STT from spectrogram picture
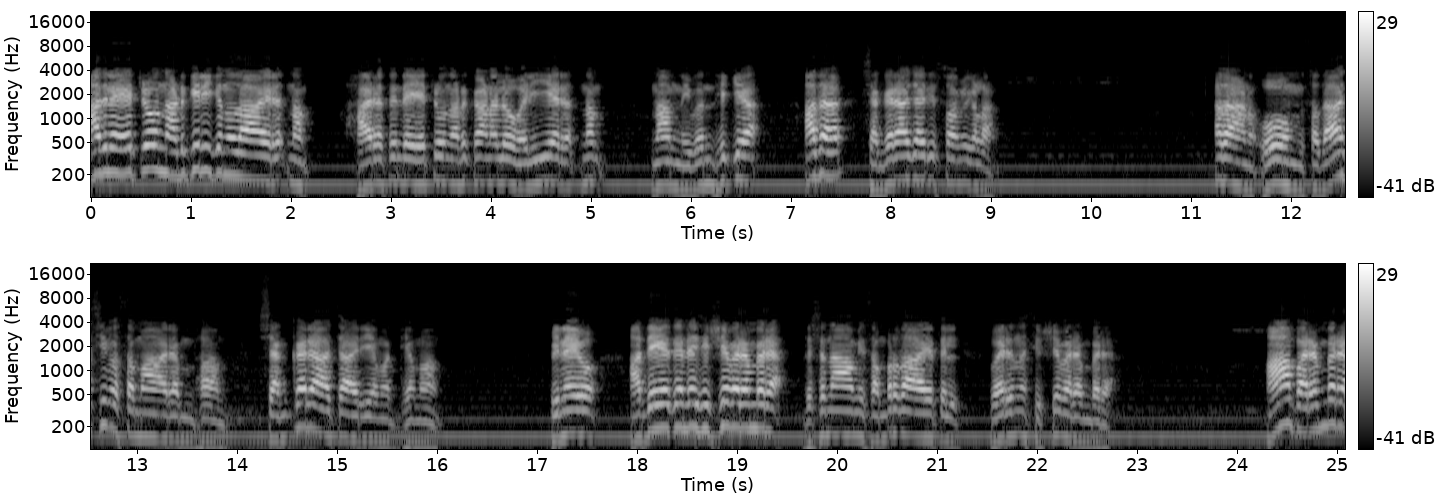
അതിലെ ഏറ്റവും നടുക്കിരിക്കുന്നതായ രത്നം. ഹാരത്തിന്റെ ഏറ്റവും നടുക്കാണല്ലോ വലിയ രത്നം നാം നിബന്ധിക്കുക. അത് ശങ്കരാചാര്യ ശങ്കരാചാര്യസ്വാമികളാണ്. അതാണ് ഓം സദാശിവ സമാരംഭം ശങ്കരാചാര്യ മധ്യമാം. പിന്നെയോ അദ്ദേഹത്തിന്റെ ശിഷ്യപരമ്പര ദശനാമി സമ്പ്രദായത്തിൽ വരുന്ന ശിഷ്യപരമ്പര. ആ പരമ്പര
